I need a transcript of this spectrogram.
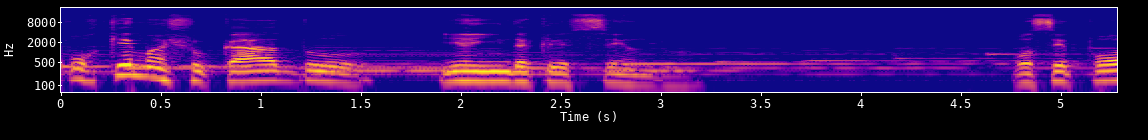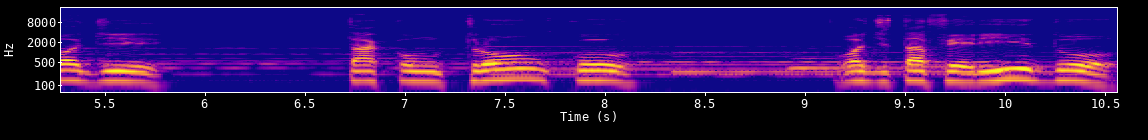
por que machucado e ainda crescendo. Você pode estar tá com o tronco, pode estar tá ferido,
